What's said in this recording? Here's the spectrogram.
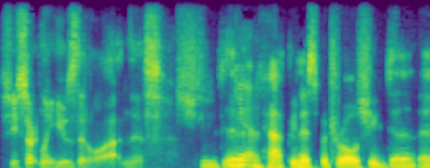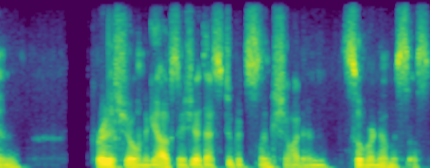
She certainly used it a lot in this. She did in Happiness Patrol. She didn't in Greatest Show in the Galaxy. She had that stupid slingshot in Silver Nemesis.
